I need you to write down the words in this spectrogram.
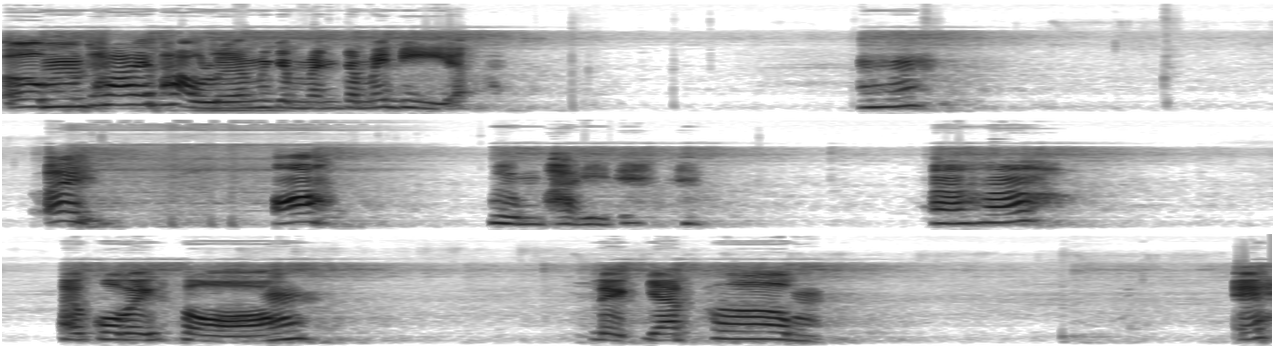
เอิมถ้าให้เผาเลยมันจะมันจะไม่ดีอะ อือเอ้ย อ๋อ ลืมไปอ่าฮะไซโคไปอีกสอง เหล็กยัดเพิ่ม เอ๊ะ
